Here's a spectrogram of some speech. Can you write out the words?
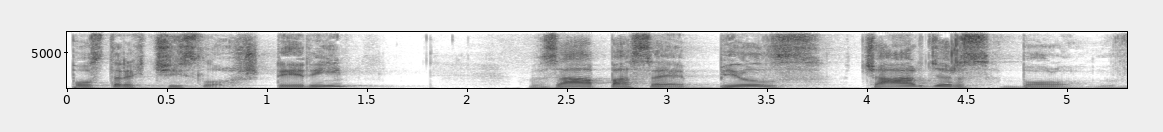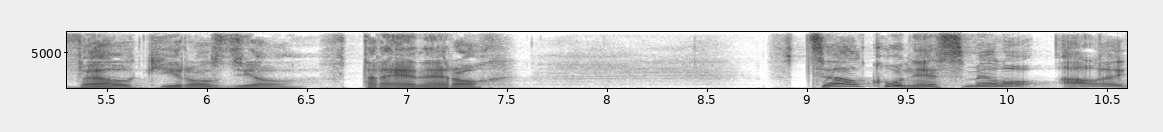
Postreh číslo 4. V zápase Bills Chargers bol veľký rozdiel v tréneroch celku nesmelo, ale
